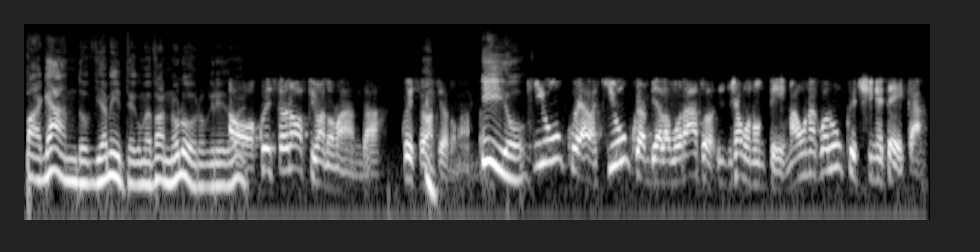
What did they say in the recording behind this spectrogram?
pagando ovviamente come fanno loro, credo? No, oh, questa è un'ottima domanda. Questa è un'ottima domanda. Io? Chiunque, chiunque, abbia lavorato, diciamo non te, ma una qualunque cineteca,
